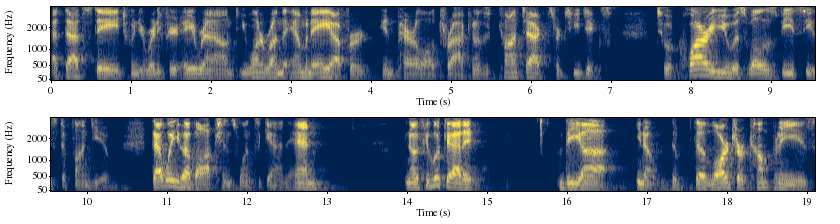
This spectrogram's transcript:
at that stage when you're ready for your A round, you want to run the M&A effort in parallel track. In other words, contact strategics to acquire you as well as VCs to fund you. That way you have options once again. And you know, if you look at it, the uh, you know the the larger companies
